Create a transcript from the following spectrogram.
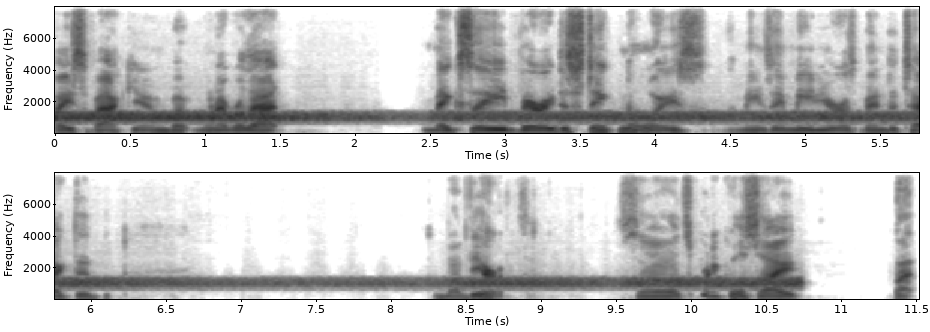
space vacuum, but whenever that makes a very distinct noise, it means a meteor has been detected above the Earth. So it's a pretty cool sight, but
